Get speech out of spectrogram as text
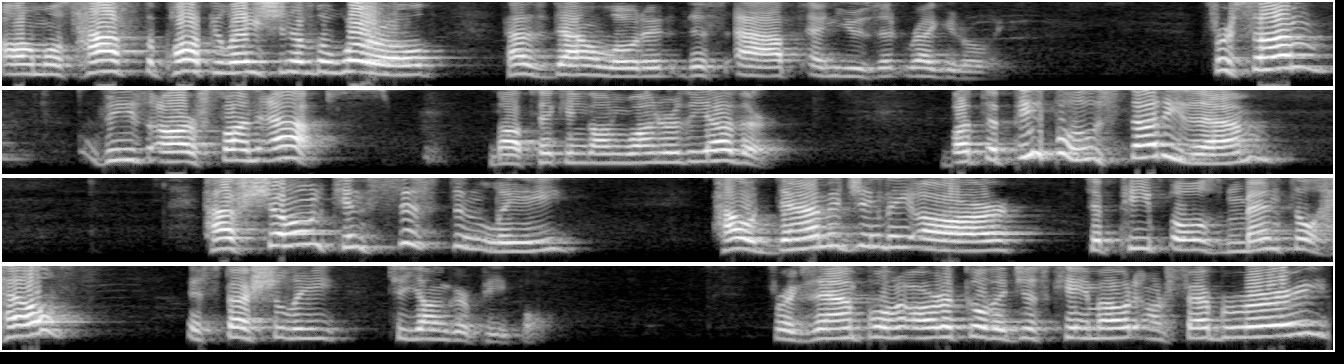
almost half the population of the world has downloaded this app and use it regularly. For some, these are fun apps, not picking on one or the other. But the people who study them have shown consistently how damaging they are to people's mental health, especially to younger people. For example, an article that just came out on February,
